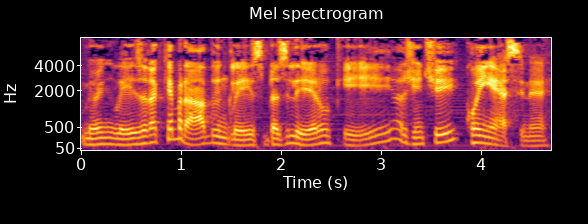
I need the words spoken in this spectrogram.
Meu inglês era quebrado, inglês brasileiro, que a gente conhece, né?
